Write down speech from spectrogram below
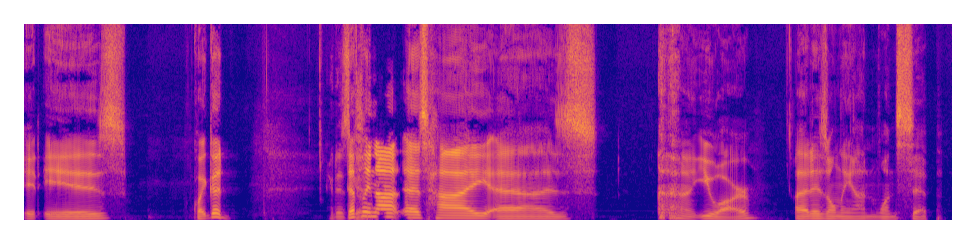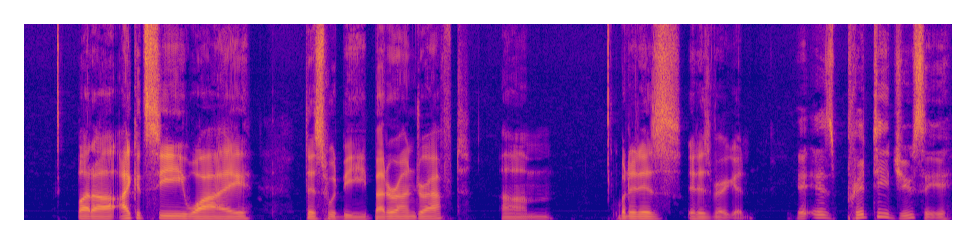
It is quite good. It is Definitely good. not as high as you are. Uh, it is only on one sip, but uh, I could see why this would be better on draft. Um, but it is it is very good. It is pretty juicy,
